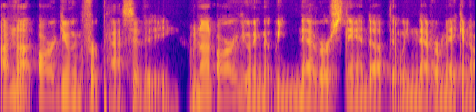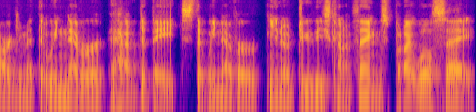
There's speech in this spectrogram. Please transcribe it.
I'm not arguing for passivity. I'm not arguing that we never stand up, that we never make an argument, that we never have debates, that we never, you know, do these kind of things. But I will say,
